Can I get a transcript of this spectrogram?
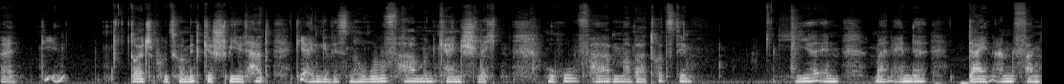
nein, die in deutschen Produktionen mitgespielt hat, die einen gewissen Ruf haben und keinen schlechten Ruf haben, aber trotzdem hier in mein Ende, dein Anfang,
